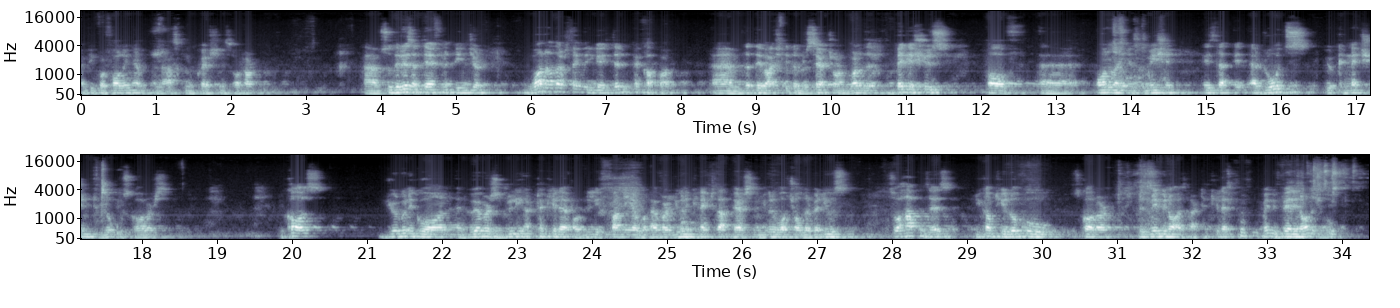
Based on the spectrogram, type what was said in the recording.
and people are following him and asking questions or her. Um, so there is a definite danger. One other thing that you guys didn't pick up on, um, that they've actually done research on, one of the big issues of uh, online information is that it erodes your connection to local scholars. Because you're going to go on and whoever's really articulate or really funny or whatever, you're going to connect to that person, and you're going to watch all their videos. So what happens is, you come to your local scholar who's maybe not as articulate, maybe very knowledgeable,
